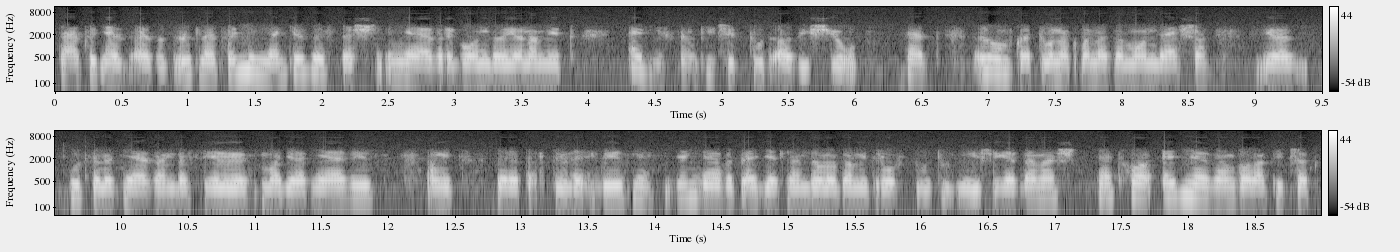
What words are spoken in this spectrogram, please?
Tehát, hogy ez, ez az ötlet, hogy mindenki az összes nyelvre gondoljon, amit egészen kicsit tud, az is jó. Tehát Lomkatónak van az a mondása, hogy a 25 nyelven beszélő magyar nyelvész, amit szeretek tőle idézni. Ugye nyelv az egyetlen dolog, amit rosszul tudni is érdemes. Tehát ha egy nyelven valaki csak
